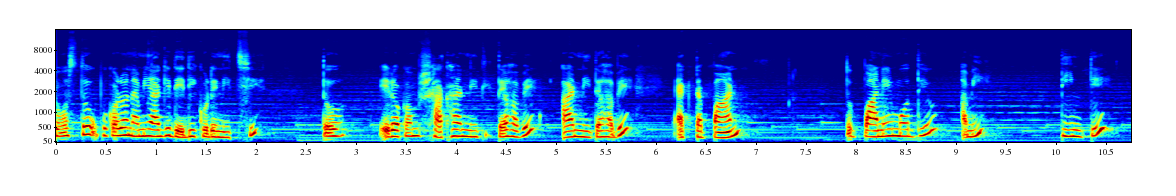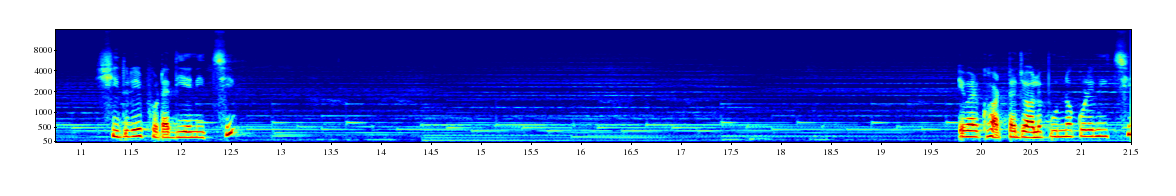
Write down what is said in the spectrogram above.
সমস্ত উপকরণ আমি আগে রেডি করে নিচ্ছি। তো এরকম শাখা নিতে হবে, আর নিতে হবে একটা পান। তো পানের মধ্যেও আমি তিনটে সিঁদুরের ফোঁটা দিয়ে নিচ্ছি। এবার ঘরটা জলপূর্ণ করে নিচ্ছি।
